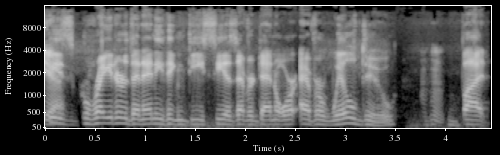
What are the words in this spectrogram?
Yeah. is greater than anything DC has ever done or ever will do. But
